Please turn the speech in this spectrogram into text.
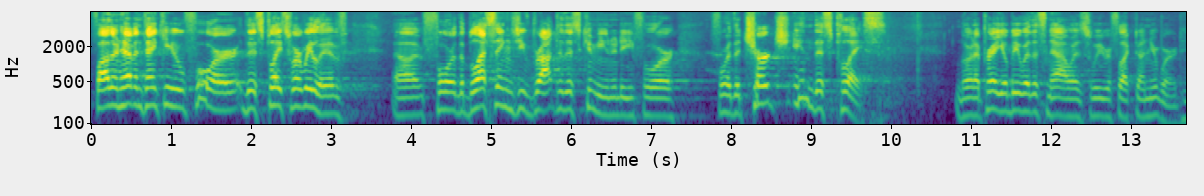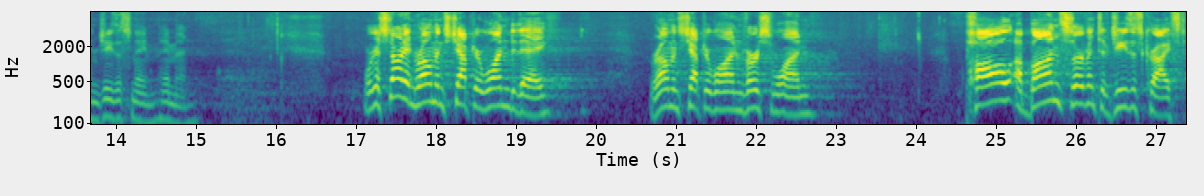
Father in heaven, thank you for this place where we live, uh, for the blessings you've brought to this community, for, for the church in this place. Lord, I pray you'll be with us now as we reflect on your word. In Jesus' name, amen. We're going to start in Romans chapter 1 today. Romans chapter 1, verse 1. Paul, a bondservant of Jesus Christ,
